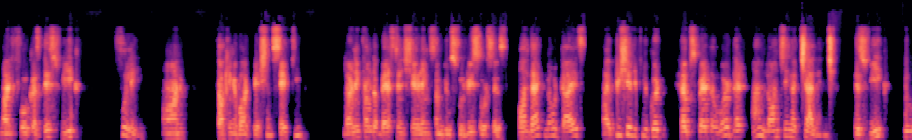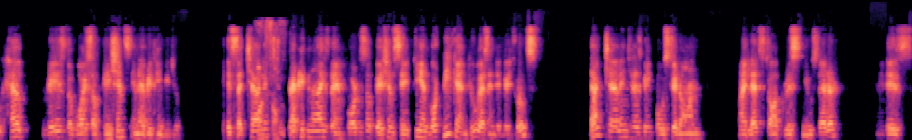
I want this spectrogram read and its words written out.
my focus this week fully on talking about patient safety, learning from the best, and sharing some useful resources. On that note, guys, I appreciate if you could help spread the word that I'm launching a challenge this week to help raise the voice of patients in everything we do. It's a challenge Wonderful. to recognize the importance of patient safety and what we can do as individuals. That challenge has been posted on my Let's Talk Risk newsletter. It is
